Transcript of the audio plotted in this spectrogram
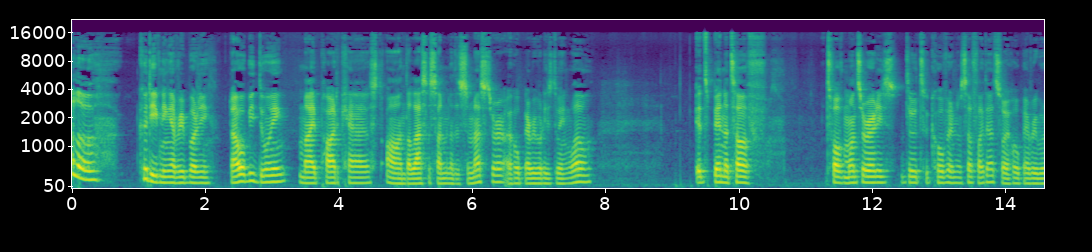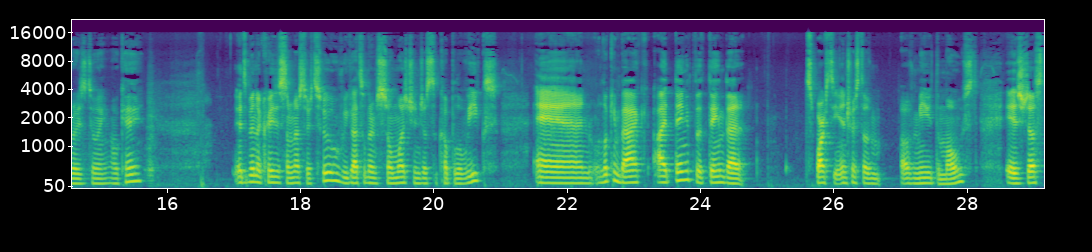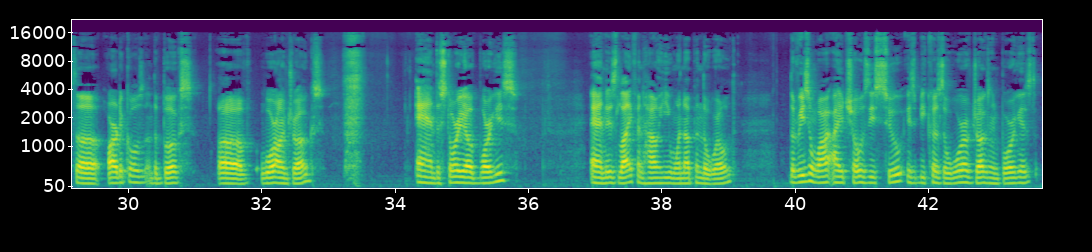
Hello, good evening, everybody. I will be doing my podcast on the last assignment of the semester. I hope everybody's doing well. It's been a tough 12 months already due to COVID and stuff like that, so I hope everybody's doing okay. It's been a crazy semester, too. We got to learn so much in just a couple of weeks. And looking back, I think the thing that sparks the interest of of me the most is just the articles and the books of War on Drugs and the story of Borges and his life and how he went up in the world. The reason why I chose these two is because the War of Drugs and Borges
